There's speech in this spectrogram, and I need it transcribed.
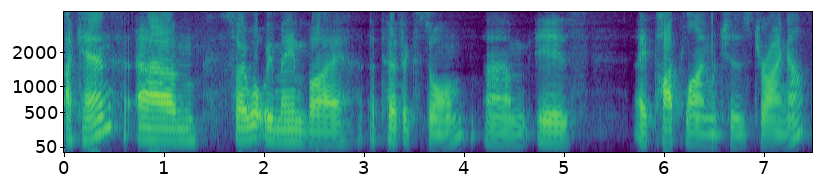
I can. Um, so, what we mean by a perfect storm um, is a pipeline which is drying up.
